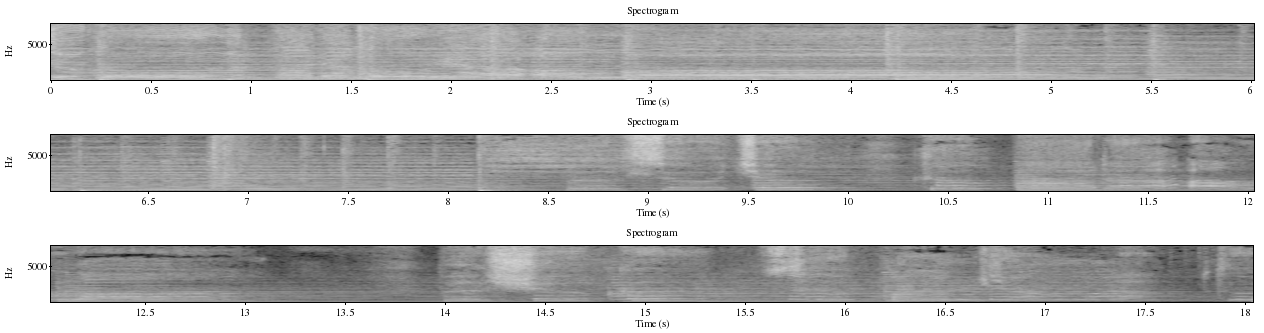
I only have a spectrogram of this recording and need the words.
Bersyukur ya kepada Allah. Bersyukur sepanjang waktu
